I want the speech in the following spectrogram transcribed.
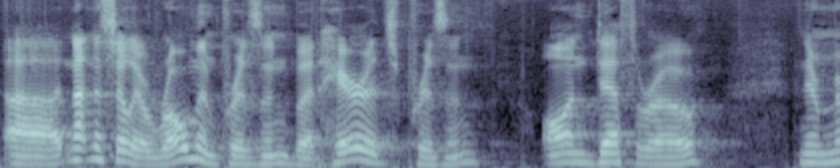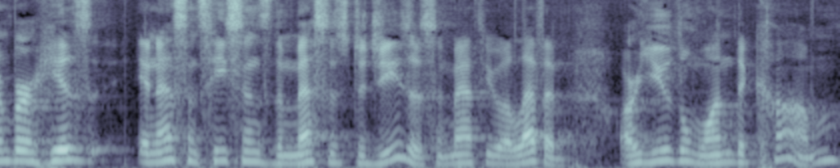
uh, not necessarily a Roman prison, but Herod's prison on death row. And then remember, his, in essence, he sends the message to Jesus in Matthew 11 Are you the one to come,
